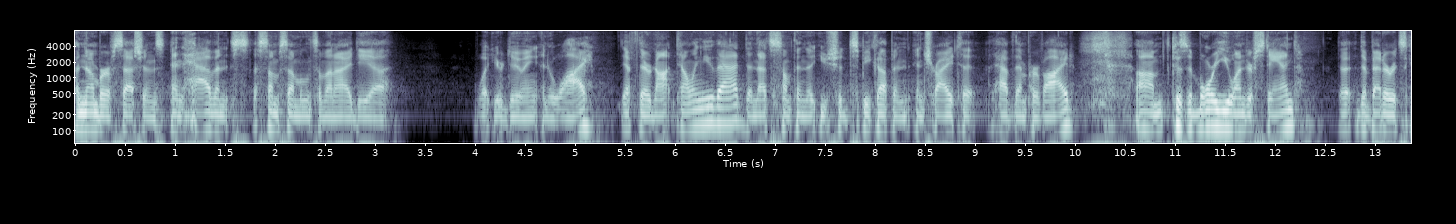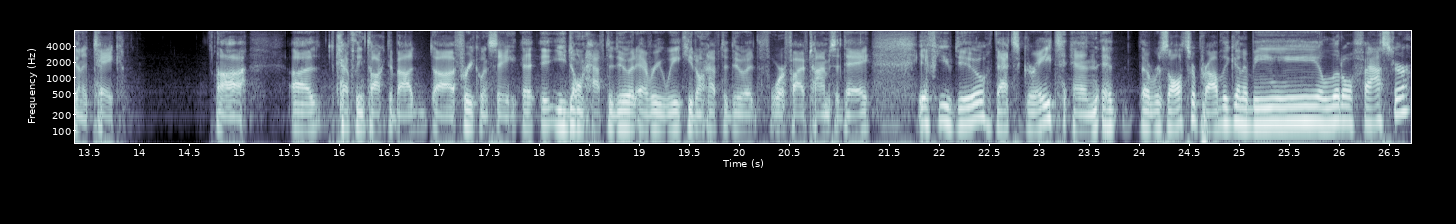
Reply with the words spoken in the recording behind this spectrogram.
a number of sessions and have some semblance of an idea what you're doing and why if they're not telling you that, then that's something that you should speak up and, and try to have them provide. Because um, the more you understand, the, the better it's going to take. Uh, uh, Kathleen talked about uh, frequency. It, it, you don't have to do it every week. You don't have to do it four or five times a day. If you do, that's great, and it, the results are probably going to be a little faster.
